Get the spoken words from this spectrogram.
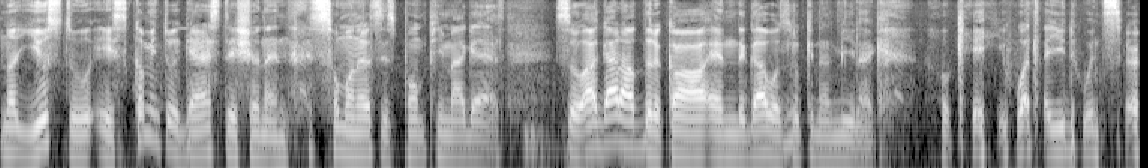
not used to is coming to a gas station and someone else is pumping my gas. So I got out of the car and the guy was looking at me like okay, what are you doing, sir?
